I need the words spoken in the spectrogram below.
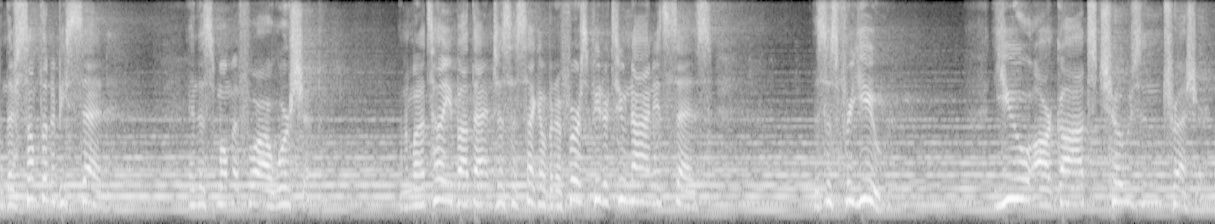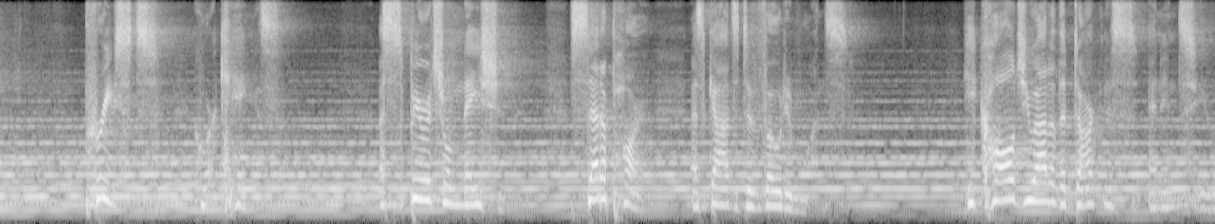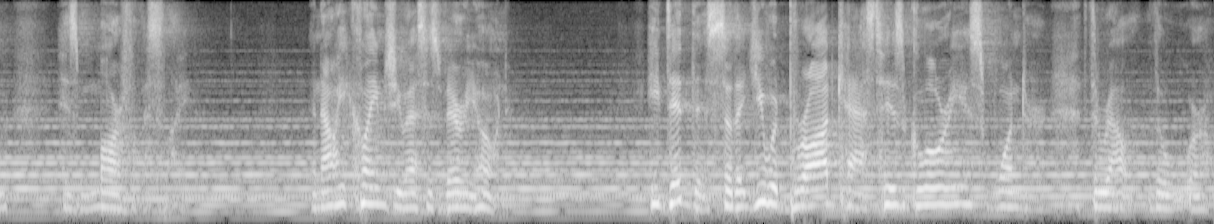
And there's something to be said in this moment for our worship. And I'm going to tell you about that in just a second. But in 1 Peter 2 9, it says, This is for you. You are God's chosen treasure, priests who are kings, a spiritual nation set apart as God's devoted ones. He called you out of the darkness and into his marvelous light. And now he claims you as his very own. He did this so that you would broadcast his glorious wonder throughout the world.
